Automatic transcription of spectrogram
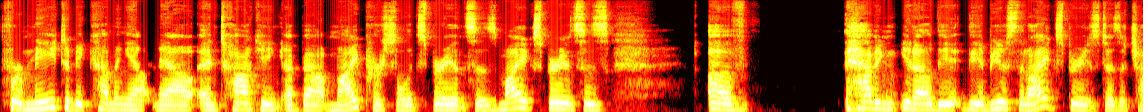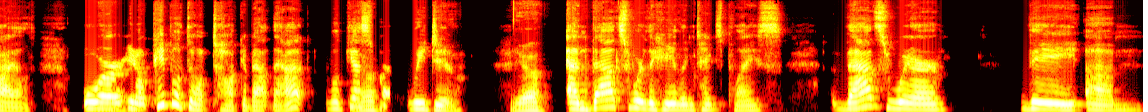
for me to be coming out now and talking about my personal experiences my experiences of having you know the the abuse that i experienced as a child or mm-hmm. you know people don't talk about that well guess yeah. what we do yeah. And that's where the healing takes place. That's where the um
